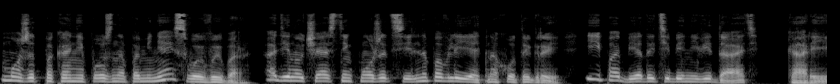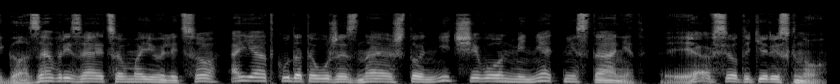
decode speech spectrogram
Может, пока не поздно поменяй свой выбор. Один участник может сильно повлиять на ход игры, и победы тебе не видать. Карие глаза врезаются в мое лицо, а я откуда-то уже знаю, что ничего он менять не станет. Я все-таки рискну.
